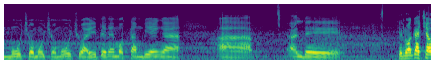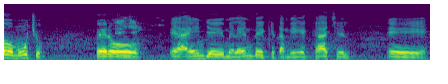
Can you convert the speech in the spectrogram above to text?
mucho, mucho, mucho. Ahí tenemos también a- al de que no ha cachado mucho, pero eh, a MJ Meléndez, que también es catcher. Eh,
